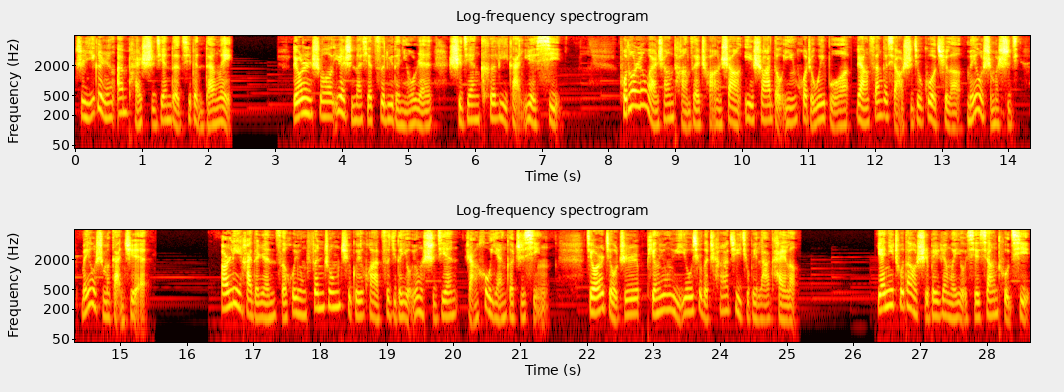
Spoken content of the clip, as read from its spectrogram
指一个人安排时间的基本单位。刘润说：“越是那些自律的牛人，时间颗粒感越细。普通人晚上躺在床上一刷抖音或者微博，两三个小时就过去了，没有什么时间，没有什么感觉。而厉害的人则会用分钟去规划自己的有用时间，然后严格执行。久而久之，平庸与优秀的差距就被拉开了。”闫妮出道时被认为有些乡土气，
